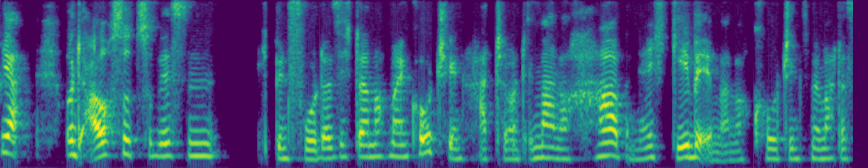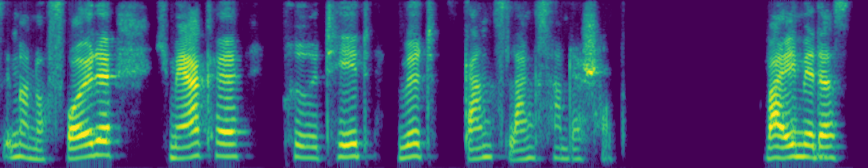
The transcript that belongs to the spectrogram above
Ja, und auch so zu wissen, ich bin froh, dass ich da noch mein Coaching hatte und immer noch habe. Ne? Ich gebe immer noch Coachings, mir macht das immer noch Freude. Ich merke, Priorität wird ganz langsam der Shop, weil mir das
